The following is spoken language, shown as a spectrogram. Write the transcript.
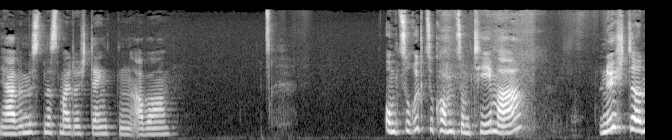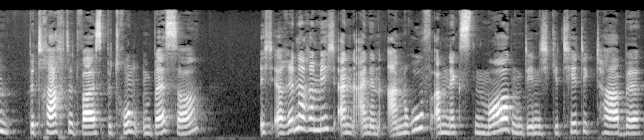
Ja, wir müssten das mal durchdenken, aber um zurückzukommen zum Thema, nüchtern betrachtet war es betrunken besser. Ich erinnere mich an einen Anruf am nächsten Morgen, den ich getätigt habe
